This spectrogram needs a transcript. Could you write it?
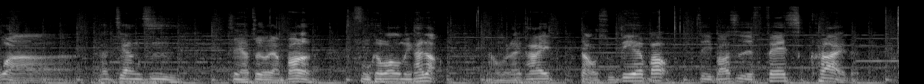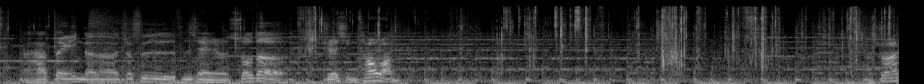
哇，那这样子剩下最后两包了，复刻包都没开到。那我们来开倒数第二包，这一包是 Face Cry 的，那它对应的呢就是之前有说的觉醒超王。拿出来，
